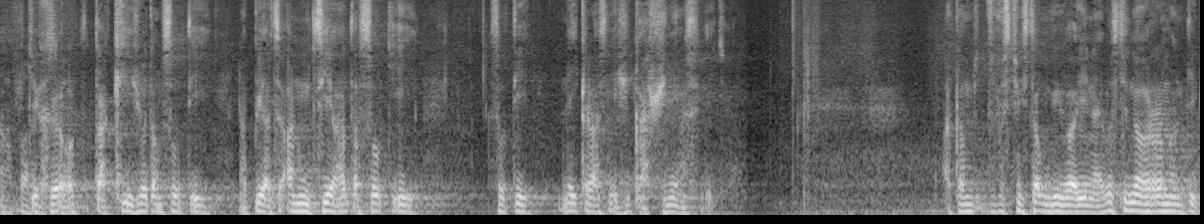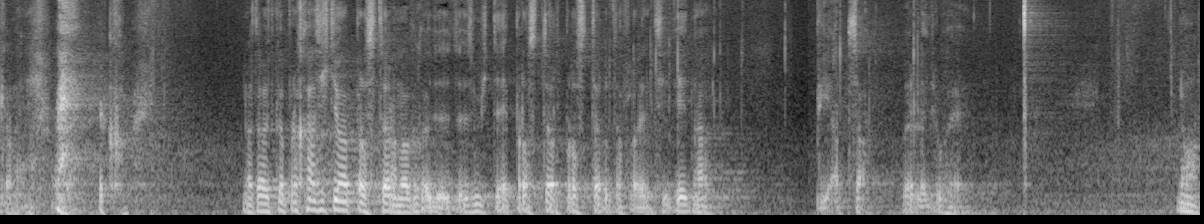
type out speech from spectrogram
v těch od, taky, že tam jsou ty na pijace Anunciata, jsou ty, jsou ty nejkrásnější kašny na světě. A tam prostě tam umývají, ne, prostě no romantika, ne. jako, no to teďka procházíš těma prostorama, to je prostor, prostor, ta Florencie, jedna piazza vedle druhé. No,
